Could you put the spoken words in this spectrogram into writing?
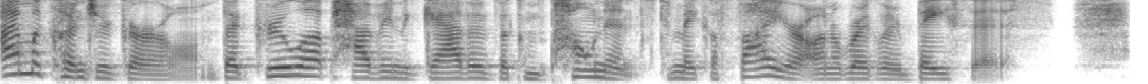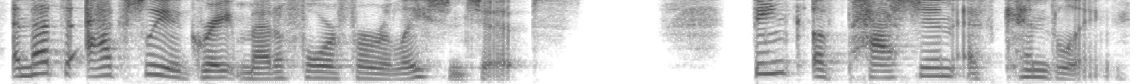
I'm a country girl that grew up having to gather the components to make a fire on a regular basis, and that's actually a great metaphor for relationships. Think of passion as kindling.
